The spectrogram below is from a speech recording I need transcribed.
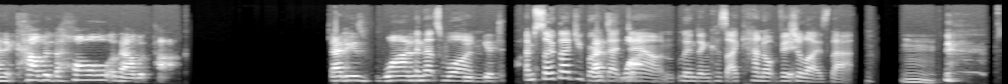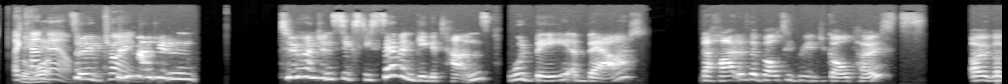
and it covered the whole of Albert Park. That is one. And that's one. gigaton. I'm so glad you broke That's that one. down, Linden, because I cannot visualize that. Mm. I So can what? now. So I'm 200 267 gigatons would be about the height of the Bolte Bridge goalposts over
